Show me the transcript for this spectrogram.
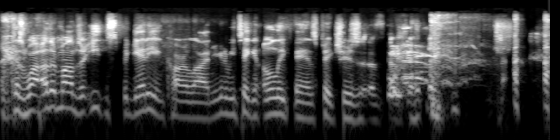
Because while other moms are eating spaghetti in Carline, you're going to be taking OnlyFans pictures of. of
